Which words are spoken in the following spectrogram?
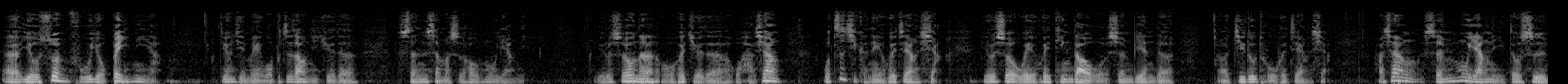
呃，有顺服有悖逆啊，弟兄姐妹，我不知道你觉得神什么时候牧养你？有的时候呢，我会觉得我好像我自己可能也会这样想。有的时候我也会听到我身边的呃基督徒会这样想，好像神牧养你都是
